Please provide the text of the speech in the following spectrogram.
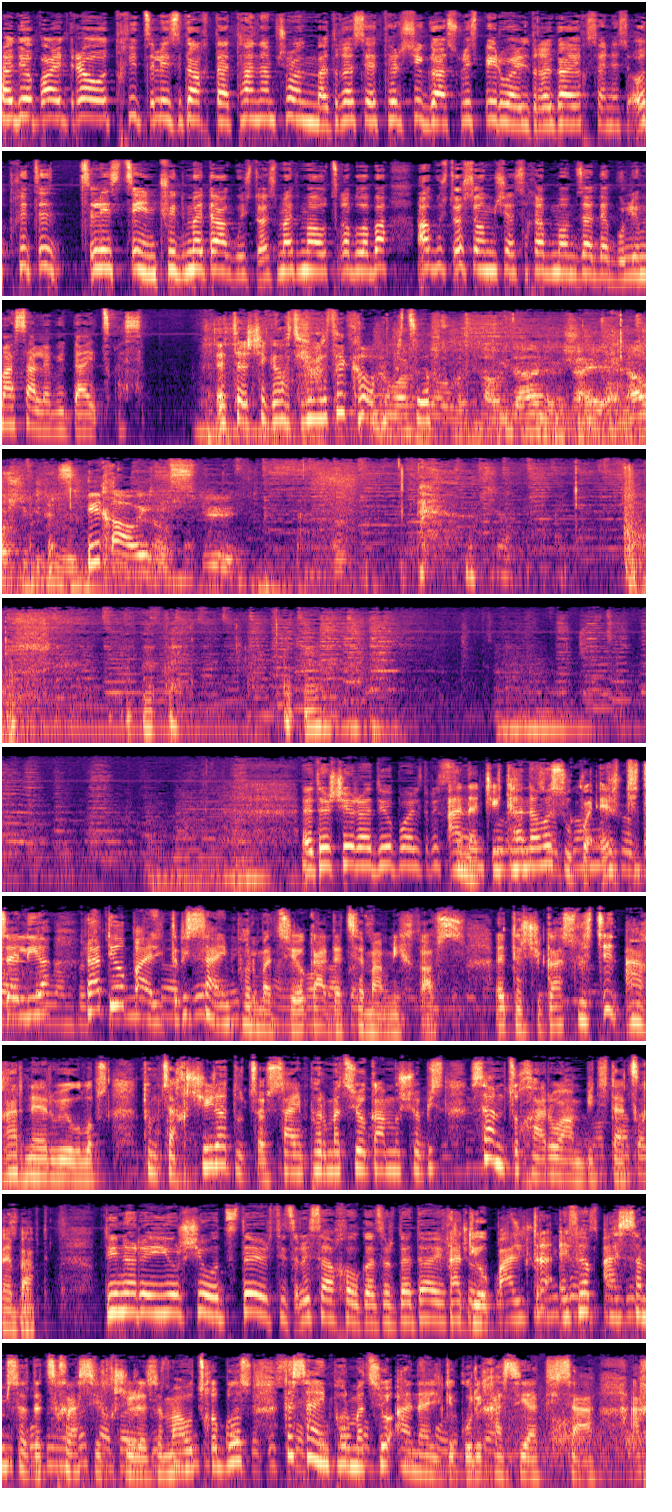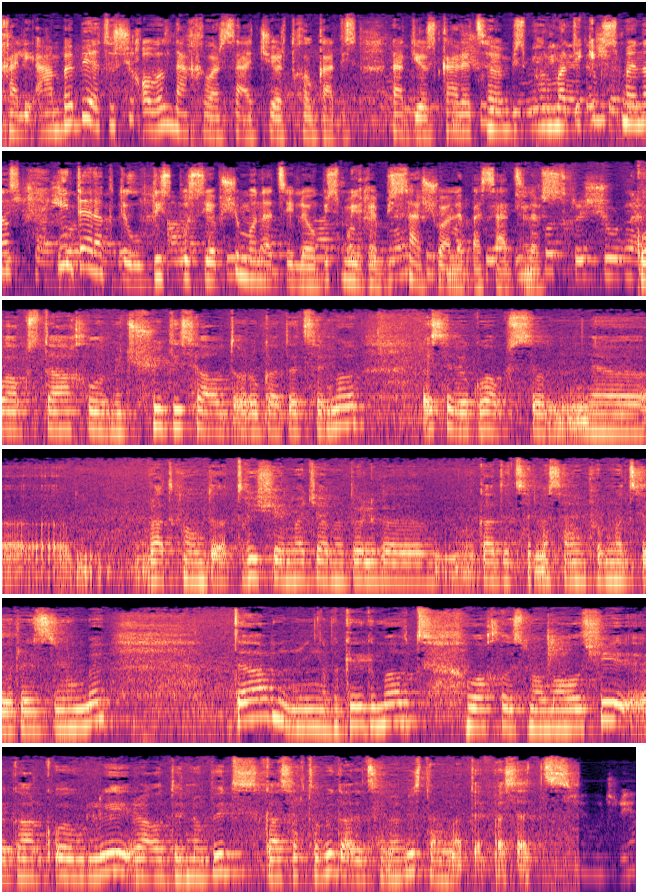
რადიო პალიტრა 4 წლის გახდა. თანამშრომლმა დღეს ეთერში გასვლის პირველი დღე გაიხსენეს. 4 წლის წინ 17 აგვისტოს მათ მაუწყებლობა აგვისტოს ომის შესახებ მომზადებული მასალები დაიწყეს. ეთერში გავდივარ და გავხსოვ თავიდან აი ნაუშნიკით იყავი კი ეთერში რადიო პალიტრის ანა ჭითანავას უკვე ერთი წელია რადიო პალიტრის საინფორმაციო გადაცემა მიჰყავს. ეთერში გასვლის წინ აღარ ნერვიულობს, თუმცა ხშირად უწევს საინფორმაციო გამოშვების სამწუხარო ამბით დაწყება. დინარე იორში 21 წლის ახალგაზრდა დაიხშა. რადიო პალიტრა FM 103 და 9 სიხშირეზე მაუწყებლოს და საინფორმაციო ანალიტიკური ხასიათისაა. ახალი ამბები ეთერში ყოველ ნახევარ საათში ერთხელ გადის. რადიოს გადაცემების ფორმატი კი მსმენელს ინტერაქტიულ დისკუსიებში მონაწილეობის მიღების საშუალებას აძლევს. გვაქვს დაახლოებით 7 საავტორო გადაცემა, ესევე გვაქვს რა თქმა უნდა დღის შემაჯამებელი გადაცემა საინფორმაციო რეზიუმე და გეგმავთ უახლოეს მომავალში გარკვეული რაოდენობით გასართობი გადაცემების დამატებასაც.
